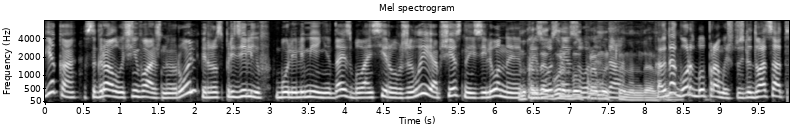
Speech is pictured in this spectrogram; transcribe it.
века сыграло очень важную роль, перераспределив более или менее, да, и сбалансировав жилые, общественные, зеленые, ну, производственные когда город зоны. Был промышленным, да. да. Когда город был промышленным. То есть для 20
